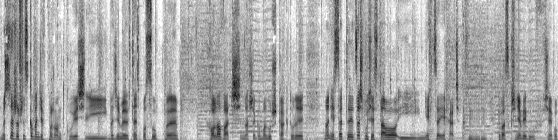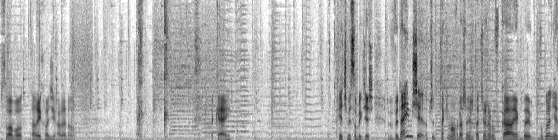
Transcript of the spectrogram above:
Myślę, że wszystko będzie w porządku, jeśli będziemy w ten sposób e, holować naszego maluszka, który, no niestety, coś mu się stało i nie chce jechać. Chyba skrzynia biegów się popsuła, bo dalej chodzi, ale no... Okej. Okay. Jedźmy sobie gdzieś. Wydaje mi się, znaczy takie mam wrażenie, że ta ciężarówka jakby w ogóle nie,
